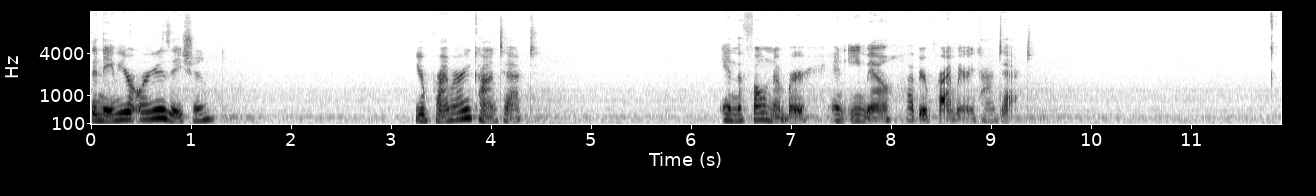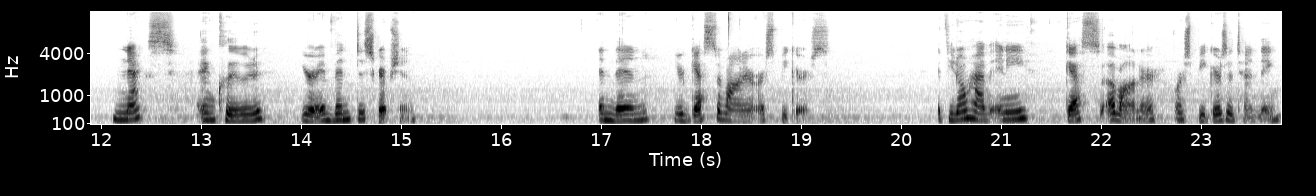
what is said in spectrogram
the name of your organization, your primary contact, and the phone number and email of your primary contact. Next, include your event description, and then your guests of honor or speakers. If you don't have any guests of honor or speakers attending,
